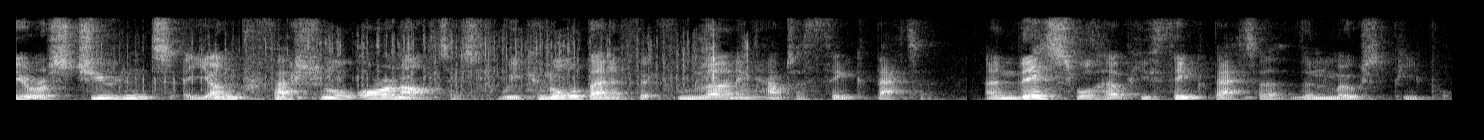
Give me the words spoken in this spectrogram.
you're a student, a young professional, or an artist, we can all benefit from learning how to think better. And this will help you think better than most people.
